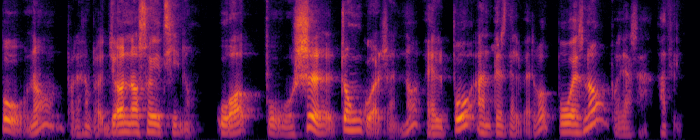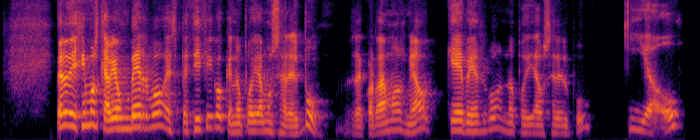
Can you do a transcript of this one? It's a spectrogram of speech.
Pu, ¿no? Por ejemplo, yo no soy chino o ¿no? El pu antes del verbo. Pues no, pues ya está, fácil. Pero dijimos que había un verbo específico que no podíamos usar el pu. ¿Recordamos, Miao, qué verbo no podía usar el pu? Yo.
